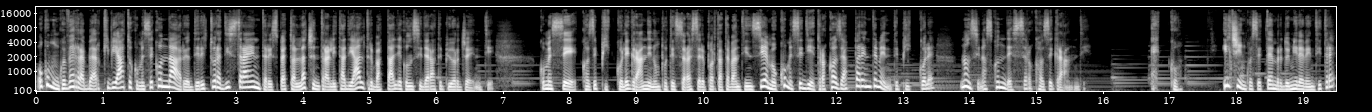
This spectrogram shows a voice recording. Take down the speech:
o comunque verrebbe archiviato come secondario, addirittura distraente rispetto alla centralità di altre battaglie considerate più urgenti. Come se cose piccole e grandi non potessero essere portate avanti insieme o come se dietro a cose apparentemente piccole non si nascondessero cose grandi. Ecco, il 5 settembre 2023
